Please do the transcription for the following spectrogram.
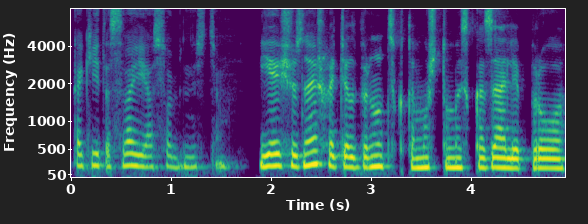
какие-то свои особенности. Я еще, знаешь, хотела вернуться к тому, что мы сказали про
